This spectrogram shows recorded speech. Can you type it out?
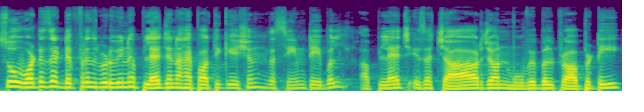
So what is the difference between a pledge and a hypothecation? The same table. A pledge is a charge on movable property.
